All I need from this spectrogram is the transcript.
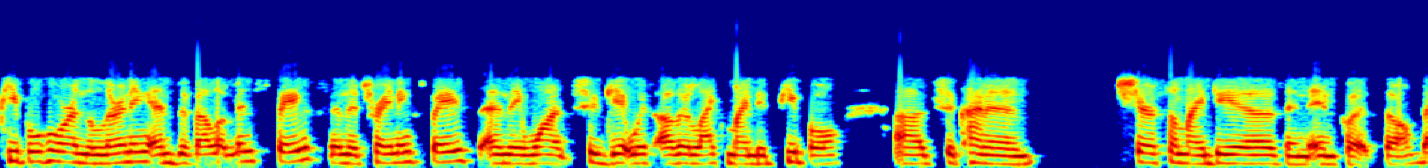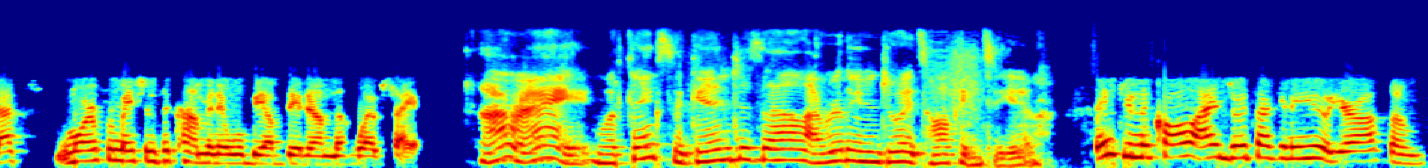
people who are in the learning and development space, in the training space, and they want to get with other like minded people uh, to kind of share some ideas and input. So that's more information to come, and it will be updated on the website. All right. Well, thanks again, Giselle. I really enjoyed talking to you. Thank you, Nicole. I enjoyed talking to you. You're awesome.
